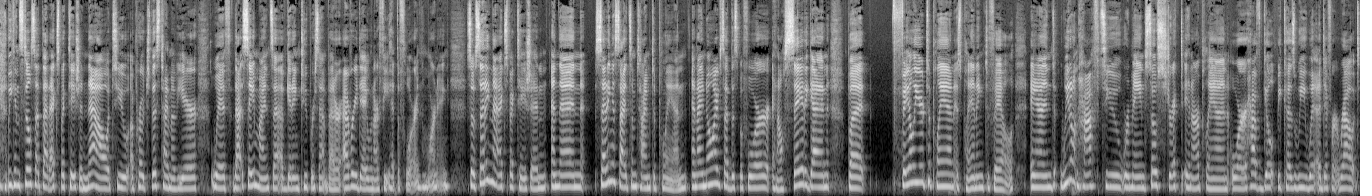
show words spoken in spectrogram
we can still set that expectation now to approach this time of year with that same mindset of getting 2% better every day when our feet hit the floor in the morning. So, setting that expectation and then setting aside some time to plan. And I know I've said this before and I'll say it again, but failure to plan is planning to fail. And we don't have to remain so strict in our plan or have guilt because we went a different route.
